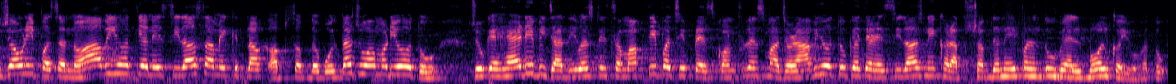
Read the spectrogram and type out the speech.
ઉજવણી પસંદ ન આવી હતી અને સિરા સામે કેટલાક અપશબ્દો બોલતા જોવા મળ્યો હતો. જોકે હેડે બીજા દિવસની સમાપ્તિ પછી પ્રેસ કોન્ફરન્સમાં જણાવ્યું હતું કે તેણે સિરાજને ખરાબ શબ્દ નહીં પરંતુ વેલ બોલ કહ્યું હતું.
